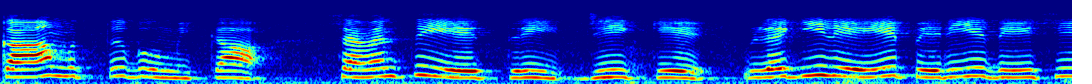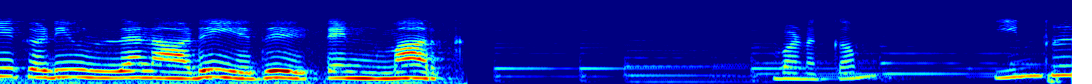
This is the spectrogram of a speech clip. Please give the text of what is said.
கா Muthu Bhoomika seventh A three GK உலகிலேயே பெரிய தேசிய கொடி உள்ள நாடு எது டென்மார்க் வணக்கம் இன்று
